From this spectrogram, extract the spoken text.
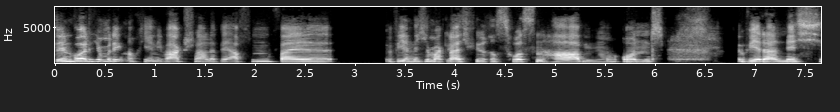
den wollte ich unbedingt noch hier in die Waagschale werfen, weil wir nicht immer gleich viel Ressourcen haben und wir da nicht,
